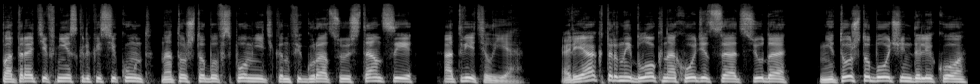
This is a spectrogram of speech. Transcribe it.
Потратив несколько секунд на то, чтобы вспомнить конфигурацию станции, ответил я. Реакторный блок находится отсюда не то чтобы очень далеко,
